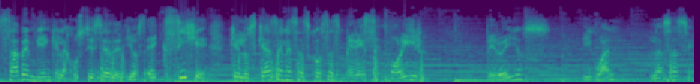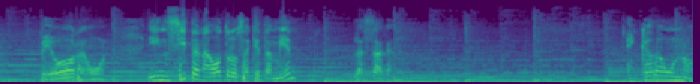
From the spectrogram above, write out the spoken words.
saben bien que la justicia de Dios exige que los que hacen esas cosas merecen morir, pero ellos igual las hacen, peor aún, incitan a otros a que también las hagan. En cada uno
